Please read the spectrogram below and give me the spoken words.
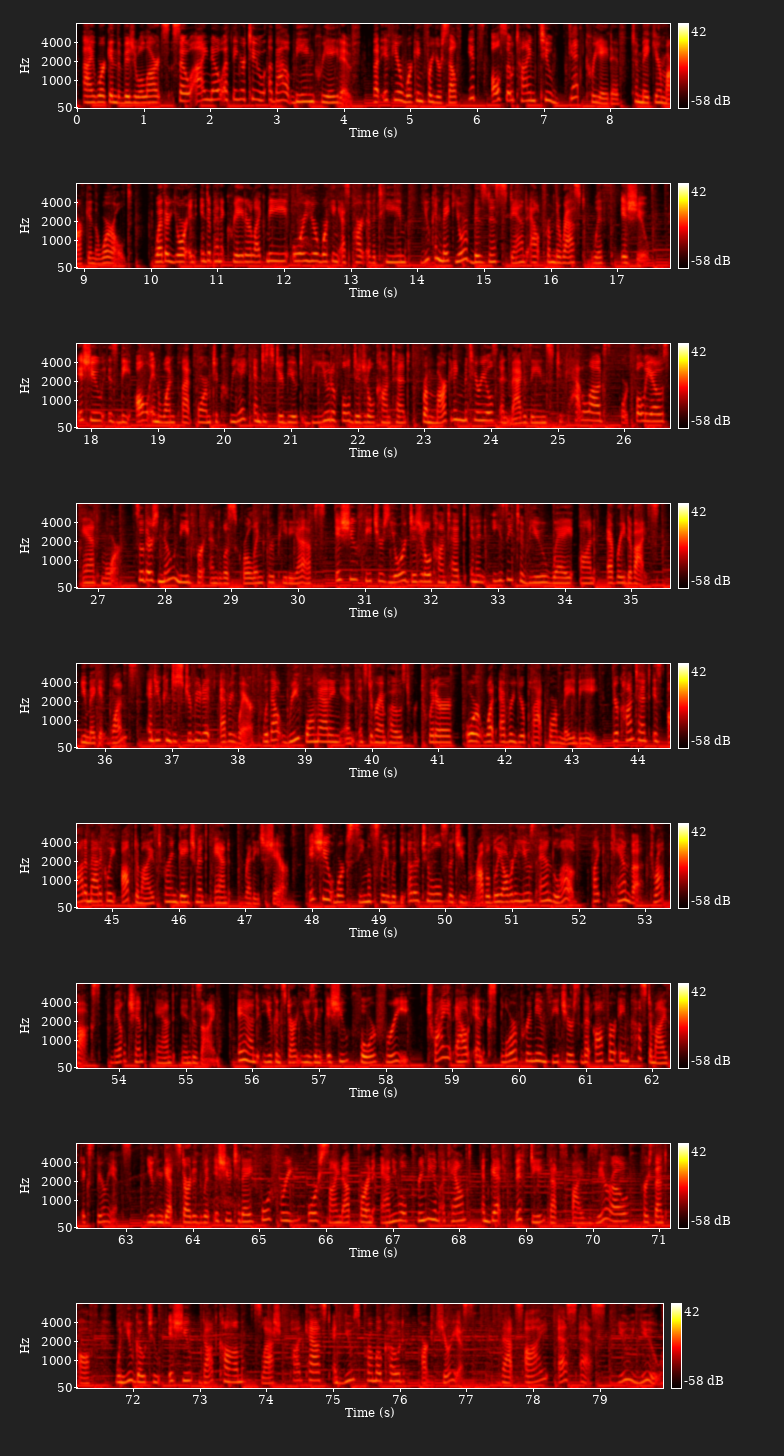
I work in the visual arts, so I know a thing or two about being creative. But if you're working for yourself, it's also time to get creative to make your mark in the world. Whether you're an independent creator like me or you're working as part of a team, you can make your business stand out from the rest with Issuu. Issuu is the all in one platform to create and distribute beautiful digital content from marketing materials and magazines to catalogs, portfolios, and more. So there's no need for endless scrolling through PDFs. Issuu features your digital content in an easy to view way on every device. You make it once, and you can distribute it everywhere without reformatting an Instagram post for Twitter or whatever your platform may be. Your content is automatically optimized for engagement and ready to share. Issuu works seamlessly with the other tools that you probably already use and love, like Canva, Dropbox, MailChimp, and InDesign. And you can start using Issuu for free. Try it out and explore premium features that offer a customized experience. You can get started with Issuu today for free or sign up for an annual premium account and get 50, that's 50% off when you go to issuu.com slash podcast and use promo code ArtCurious. That's I-S-S-U-U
